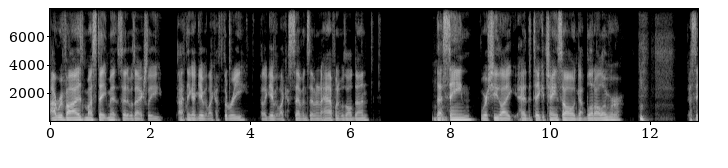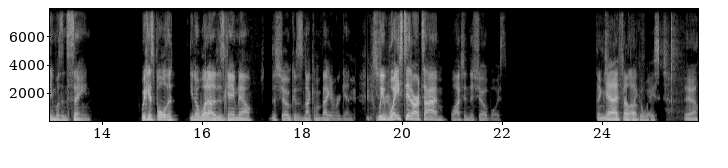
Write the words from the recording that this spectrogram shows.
I revised my statement, said it was actually, I think I gave it like a three, but I gave it like a seven, seven and a half when it was all done. That Mhm. scene where she like had to take a chainsaw and got blood all over her. That scene was insane. We can spoil the you know what out of this game now, this show, because it's not coming back ever again. We wasted our time watching this show, boys. things. Yeah, do it felt love. like a waste. Yeah.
